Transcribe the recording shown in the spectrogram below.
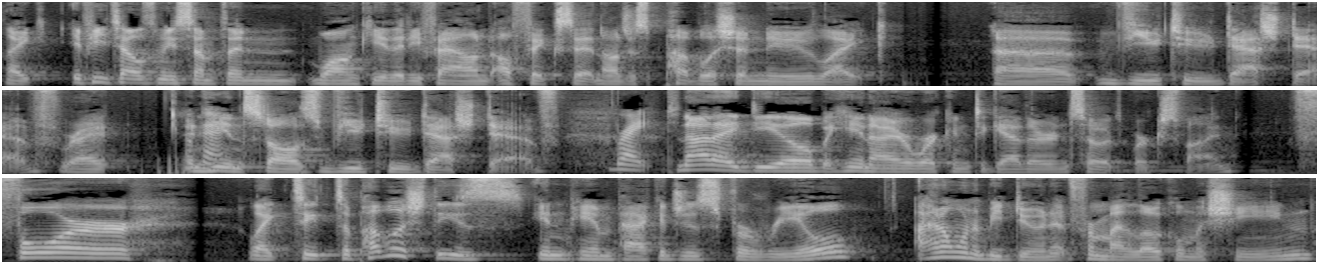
like if he tells me something wonky that he found, I'll fix it and I'll just publish a new like uh, vue2 dash dev, right? And Okay. he installs vue2 dash dev. Right. Not ideal, but he and I are working together and so it works fine. For like to, to publish these npm packages for real, I don't want to be doing it from my local machine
